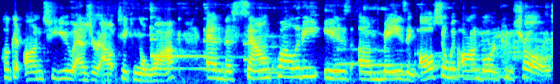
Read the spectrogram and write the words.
hook it onto you as you're out taking a walk. And the sound quality is amazing. Also with onboard controls.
